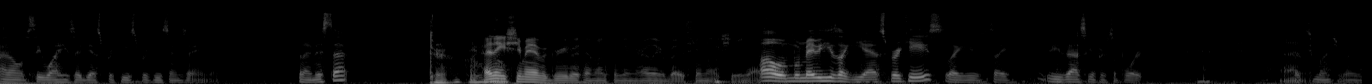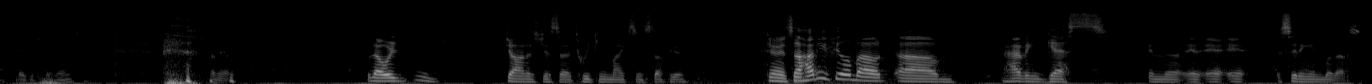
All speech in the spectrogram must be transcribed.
I don't see why he said yes, Berkey's. Berkey's didn't say anything. Did I miss that? I think she may have agreed with him on something earlier, but it seemed like she was asking. Oh, well, maybe he's like yes, Berkey's. Like he's like he's asking for support. Is I that too much? Am I making too much noise? okay. No, we John is just uh, tweaking mics and stuff here. Doing So, how do you feel about um, having guests in the i i i sitting in with us?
